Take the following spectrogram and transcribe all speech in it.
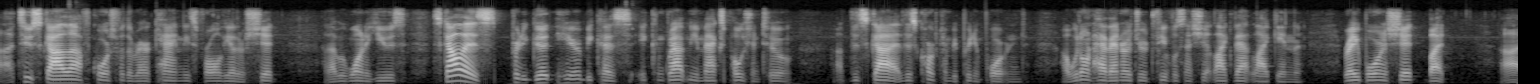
Uh, two Skyla, of course, for the rare candies, for all the other shit that we want to use. Skyla is pretty good here because it can grab me max potion too. Uh, this guy, this card can be pretty important. Uh, we don't have energy retrievals and shit like that, like in Rayborn and shit, but uh,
